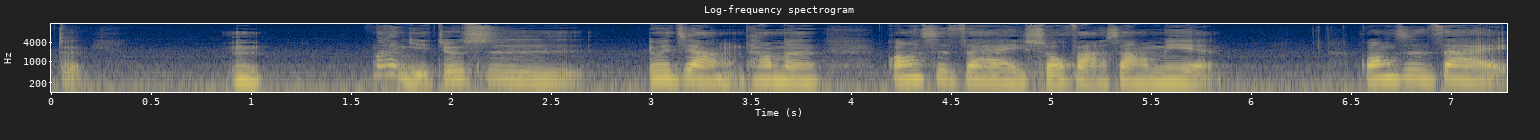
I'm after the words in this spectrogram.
对，嗯，那也就是因为这样，他们光是在手法上面，光是在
